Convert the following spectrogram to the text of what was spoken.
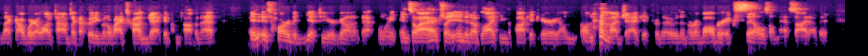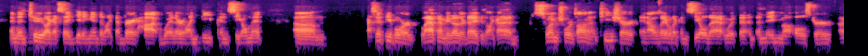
like I wear a lot of times like a hoodie with a wax cotton jacket on top of that it's hard to get to your gun at that point. And so I actually ended up liking the pocket carry on on my jacket for those, and the revolver excels on that side of it. And then two, like I said, getting into like that very hot weather, like deep concealment. Um, I said people were laughing at me the other day because like I had swim shorts on and a t-shirt, and I was able to conceal that with an Enigma holster uh,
